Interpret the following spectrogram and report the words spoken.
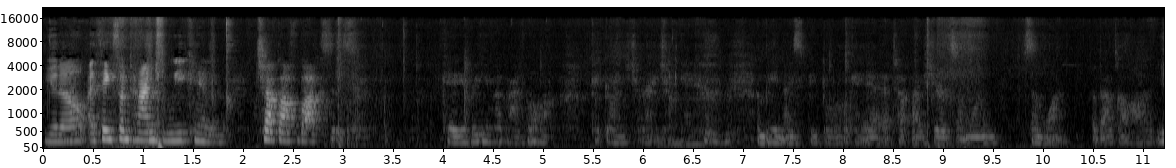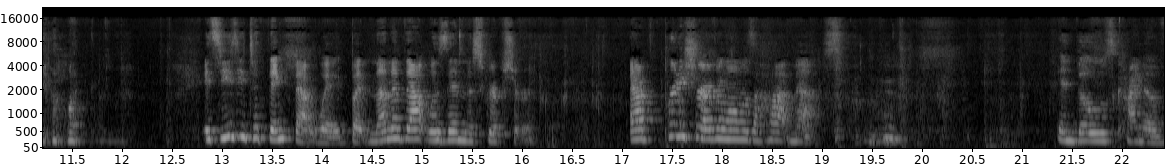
you know, I think sometimes we can check off boxes. Okay, reading my Bible. Okay, going to church. Okay, I'm being nice to people. Okay, I, t- I shared someone, someone about God. You know, like it's easy to think that way, but none of that was in the scripture. And I'm pretty sure everyone was a hot mess in those kind of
